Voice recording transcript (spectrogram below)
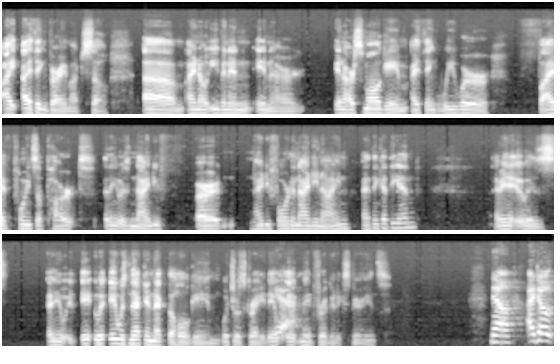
I, I think very much so. Um, I know even in in our in our small game, I think we were five points apart. I think it was ninety or ninety four to ninety nine. I think at the end. I mean, it was. Mean, it, it, it was neck and neck the whole game, which was great. It, yeah. it made for a good experience. Now, I don't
